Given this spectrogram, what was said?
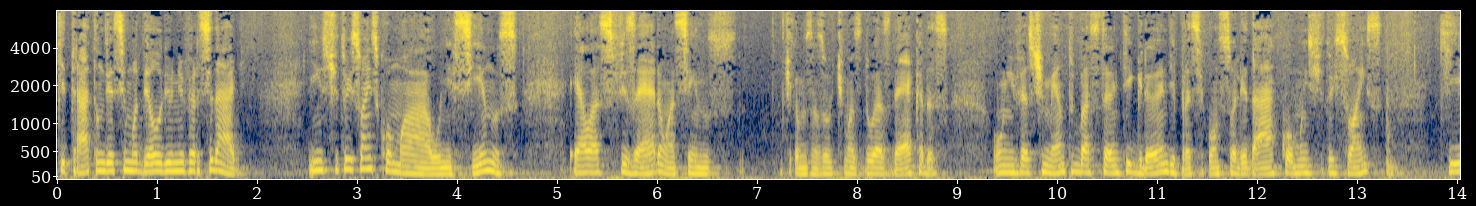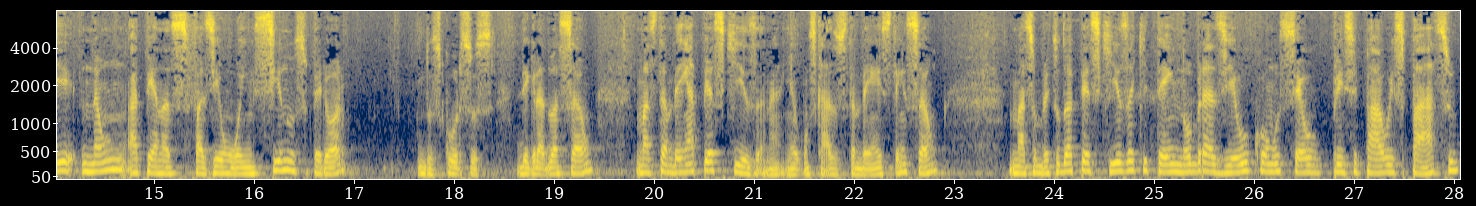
que tratam desse modelo de universidade. E instituições como a Unicinos, elas fizeram, assim, nos, digamos, nas últimas duas décadas, um investimento bastante grande para se consolidar como instituições que não apenas faziam o ensino superior dos cursos de graduação, mas também a pesquisa, né? em alguns casos também a extensão, mas sobretudo a pesquisa que tem no Brasil como seu principal espaço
